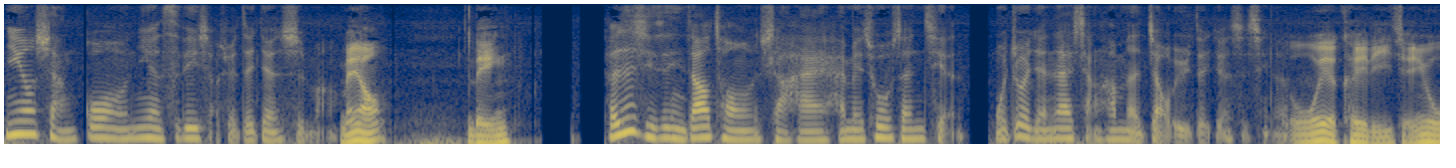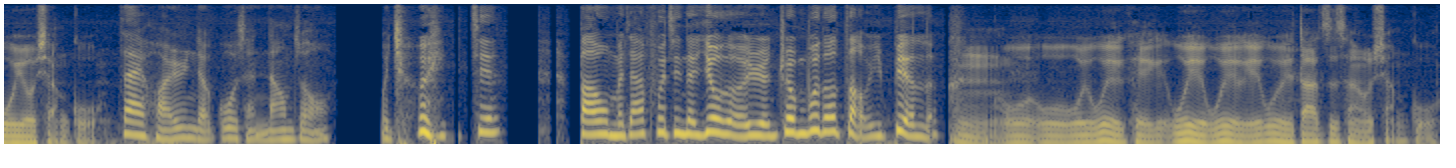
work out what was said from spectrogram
你有想过念私立小学这件事吗？没有，零。可是其实你知道，从小孩还没出生前，我就已经在想他们的教育这件事情了。我也可以理解，因为我有想过，在怀孕的过程当中，我就已经把我们家附近的幼儿园全部都找一遍了。嗯，我我我我也可以，我也我也我也大致上有想过，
